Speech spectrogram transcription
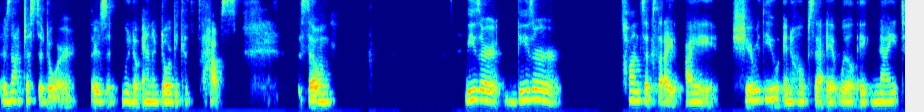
there's not just a door, there's a window and a door because it's a house. So, these are these are concepts that I I share with you in hopes that it will ignite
